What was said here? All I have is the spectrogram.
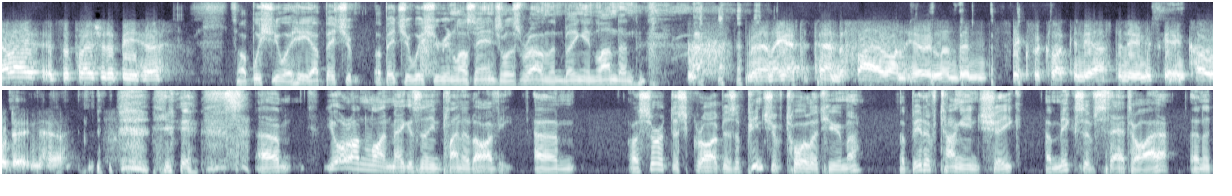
Hello, it's a pleasure to be here. So I wish you were here. I bet you, I bet you wish you were in Los Angeles rather than being in London. Man, I have to turn the fire on here in London. Six o'clock in the afternoon. It's getting colder in here. yeah. Um, your online magazine, Planet Ivy, um, I saw it described as a pinch of toilet humour, a bit of tongue in cheek, a mix of satire, and a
